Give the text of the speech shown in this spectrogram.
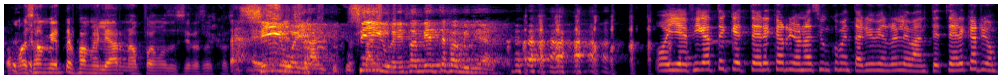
Como es ambiente familiar, no podemos decir esas cosas. Sí, güey. Sí, güey, es ambiente familiar. Oye, fíjate que Tere Carrión hace un comentario bien relevante. Tere Carrión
